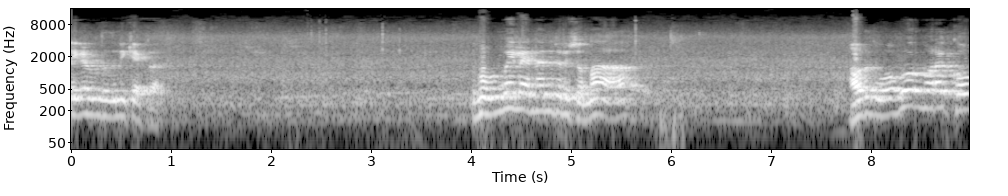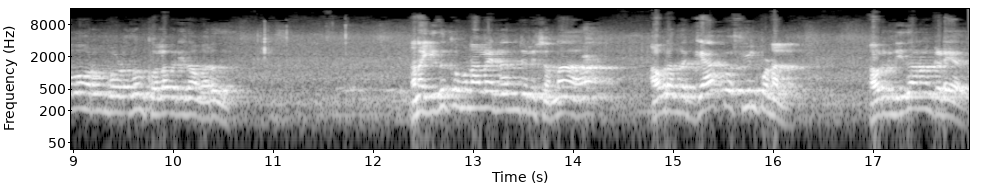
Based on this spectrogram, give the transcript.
நிகழ்ந்ததுன்னு கேட்குறாரு இப்போ உண்மையில் என்னன்னு சொல்லி சொன்னால் அவருக்கு ஒவ்வொரு முறை கோபம் வரும் பொழுதும் கொலவரி தான் வருது. ஆனால் இதுக்கு முன்னால் என்னன்னு சொல்லி சொன்னால் அவர் அந்த கேப்பை ஃபீல் பண்ணலை. அவருக்கு நிதானம் கிடையாது.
